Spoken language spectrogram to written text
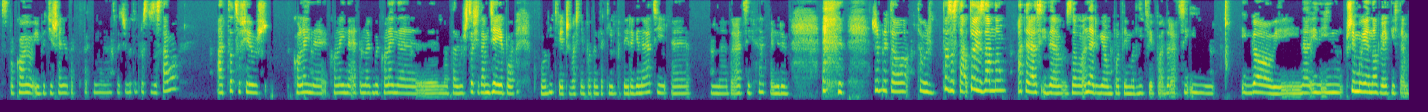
spokoju i wyciszeniu, tak to tak nie nazwać, żeby to po prostu zostało. A to, co się już kolejny, kolejny etap, no jakby kolejne, no to już co się tam dzieje po, po modlitwie, czy właśnie potem takiej, po tej regeneracji, e, na adoracji, tak, fajny rym, żeby to, to już, to zostało, to jest za mną, a teraz idę z nową energią po tej modlitwie, po adoracji i, i go, i, no, i, i przyjmuję nowe jakieś tam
